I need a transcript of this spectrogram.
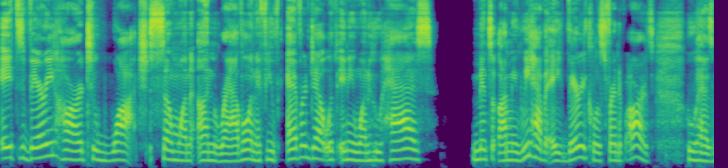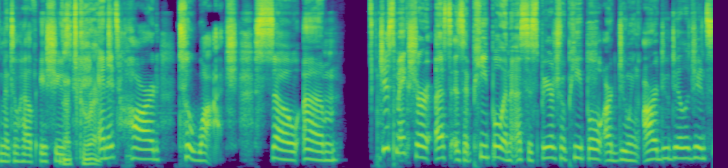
It's very hard to watch someone unravel. And if you've ever dealt with anyone who has mental, I mean, we have a very close friend of ours who has mental health issues. That's correct. And it's hard to watch. So, um, just make sure us as a people and us as spiritual people are doing our due diligence.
